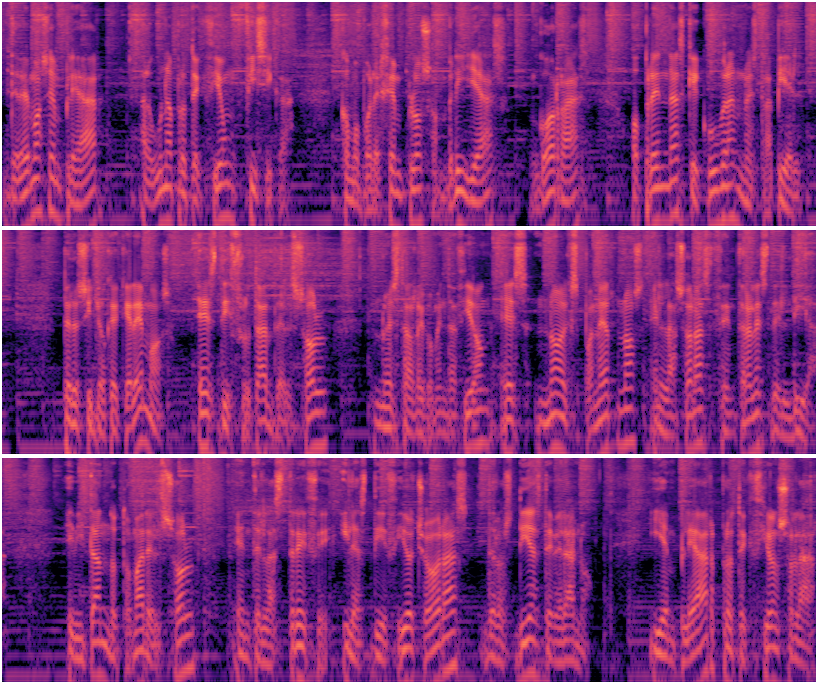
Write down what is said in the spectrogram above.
Debemos emplear alguna protección física, como por ejemplo sombrillas, gorras, o prendas que cubran nuestra piel. Pero si lo que queremos es disfrutar del sol, nuestra recomendación es no exponernos en las horas centrales del día, evitando tomar el sol entre las 13 y las 18 horas de los días de verano y emplear protección solar,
